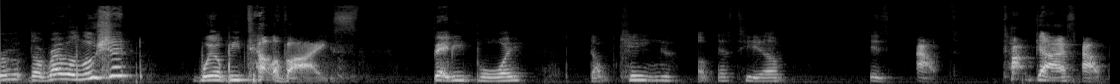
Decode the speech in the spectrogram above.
re- the revolution will be televised. Baby boy, the king of STL, is out. Top guys out.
